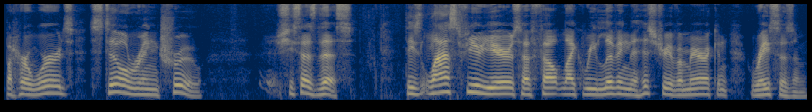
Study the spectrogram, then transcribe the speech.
but her words still ring true. She says this these last few years have felt like reliving the history of American racism.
